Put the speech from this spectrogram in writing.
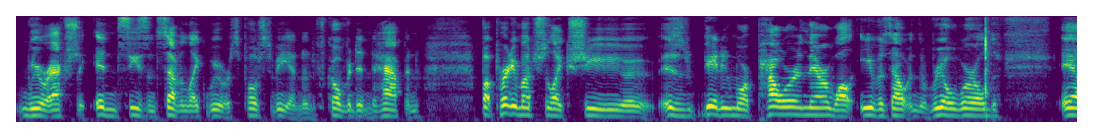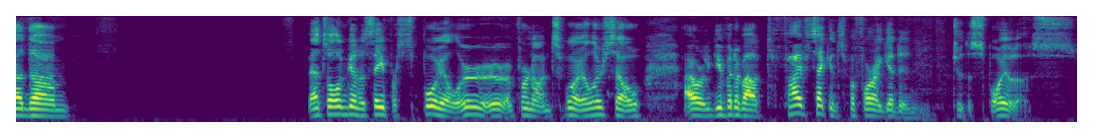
we were actually in season seven, like we were supposed to be in, and if COVID didn't happen but pretty much like she uh, is gaining more power in there while Eva's out in the real world. And um that's all I'm going to say for spoiler, uh, for non-spoiler, so I will give it about five seconds before I get into the spoilers.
